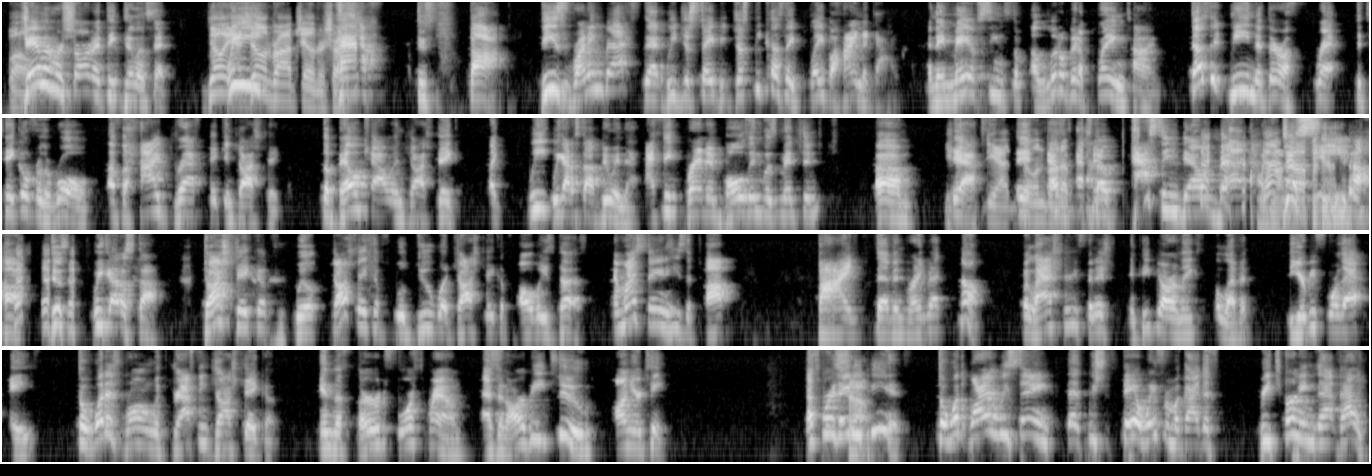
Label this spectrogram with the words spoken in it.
Well, Jalen Richard, I think Dylan said, Dylan, we yeah, Dylan brought up Jalen Richard. have to stop these running backs that we just say be- just because they play behind a guy and they may have seen some a little bit of playing time doesn't mean that they're a threat to take over the role of a high draft pick in Josh Jacobs, the bell cow in Josh Jacobs. We we got to stop doing that. I think Brandon Bolden was mentioned. Um, yeah, Yeah, Dylan brought as- up. as a passing down back. Oh just stop. Just we gotta stop. Josh Jacobs will Josh Jacobs will do what Josh Jacobs always does. Am I saying he's a top five, seven running back? No. But last year he finished in PPR leagues 11th. The year before that, eighth. So what is wrong with drafting Josh Jacobs in the third, fourth round as an RB2 on your team? That's where his So- ADP is. So what why are we saying that we should stay away from a guy that's returning that value?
